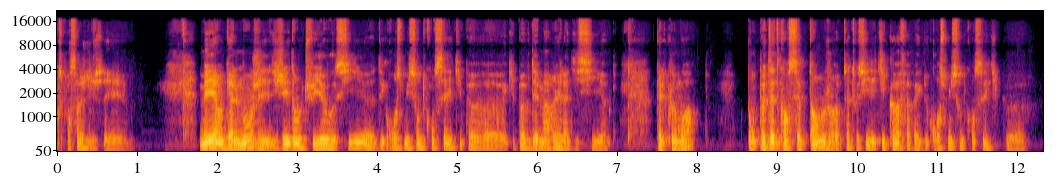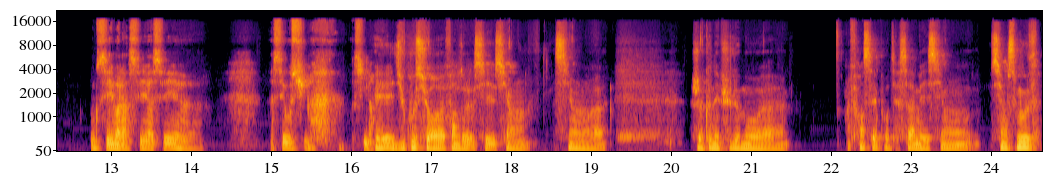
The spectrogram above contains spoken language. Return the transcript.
C'est pour ça que je dis c'est. Mais également, j'ai dans le tuyau aussi euh, des grosses missions de conseil qui peuvent, euh, qui peuvent démarrer là d'ici euh, quelques mois. Donc peut-être qu'en septembre, j'aurai peut-être aussi des kick-offs avec de grosses missions de conseil qui peuvent. Donc c'est voilà, c'est assez, assez aussi. Et, du coup, sur, si, si, on, si on, je connais plus le mot français pour dire ça, mais si on, si on smooth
